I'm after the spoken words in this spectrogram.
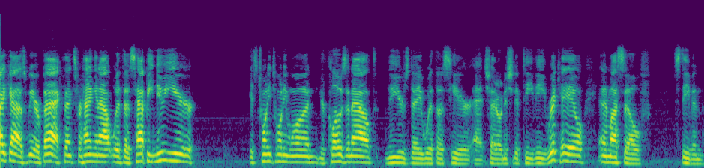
All right, guys, we are back. Thanks for hanging out with us. Happy New Year. It's 2021. You're closing out New Year's Day with us here at Shadow Initiative TV. Rick Hale and myself, Stephen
